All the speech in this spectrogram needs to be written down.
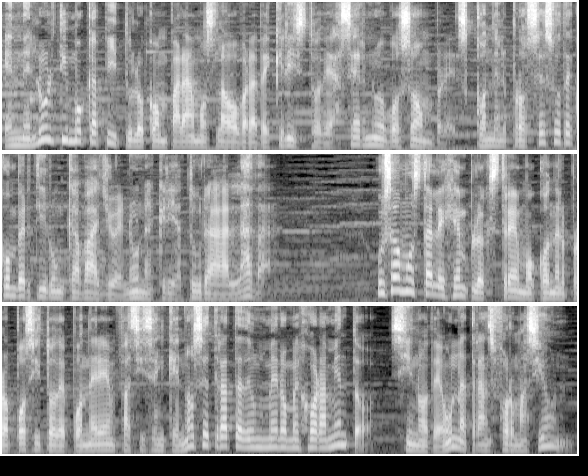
En el último capítulo comparamos la obra de Cristo de hacer nuevos hombres con el proceso de convertir un caballo en una criatura alada. Usamos tal ejemplo extremo con el propósito de poner énfasis en que no se trata de un mero mejoramiento, sino de una transformación.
